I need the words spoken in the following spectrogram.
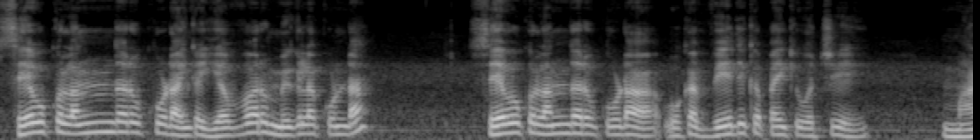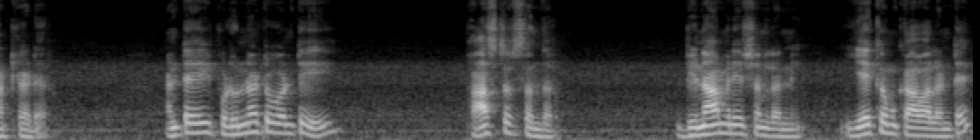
సేవకులందరూ కూడా ఇంకా ఎవ్వరు మిగలకుండా సేవకులందరూ కూడా ఒక వేదికపైకి వచ్చి మాట్లాడారు. అంటే ఇప్పుడు ఉన్నటువంటి పాస్టర్స్ అందరూ డినామినేషన్లన్నీ ఏకం కావాలంటే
